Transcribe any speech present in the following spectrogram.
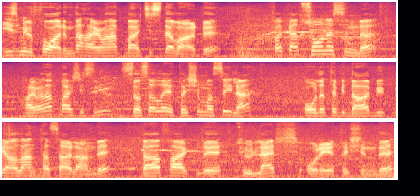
İzmir Fuarı'nda hayvanat bahçesi de vardı. Fakat sonrasında hayvanat bahçesinin Sasala'ya taşınmasıyla orada tabii daha büyük bir alan tasarlandı. Daha farklı türler oraya taşındı.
